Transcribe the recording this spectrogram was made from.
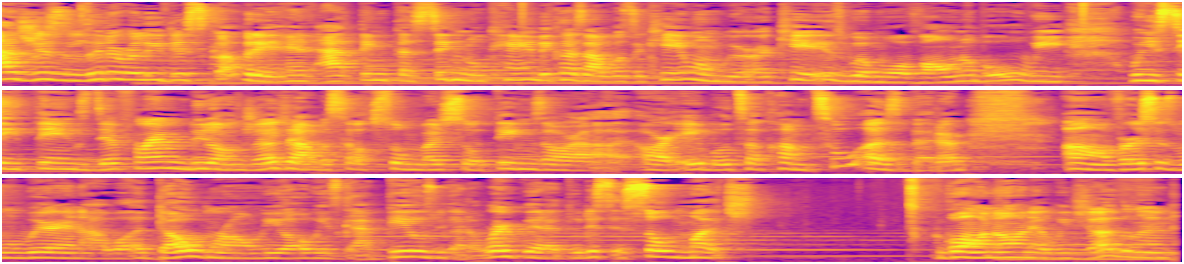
i just literally discovered it. And i think the signal came because i was a kid. When we were kids we're more vulnerable. We we see things different. We don't judge ourselves so much so things are are able to come to us better. Um versus when we're in our adult realm we always got bills we got to work we got to do this. Is so much going on that we juggling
